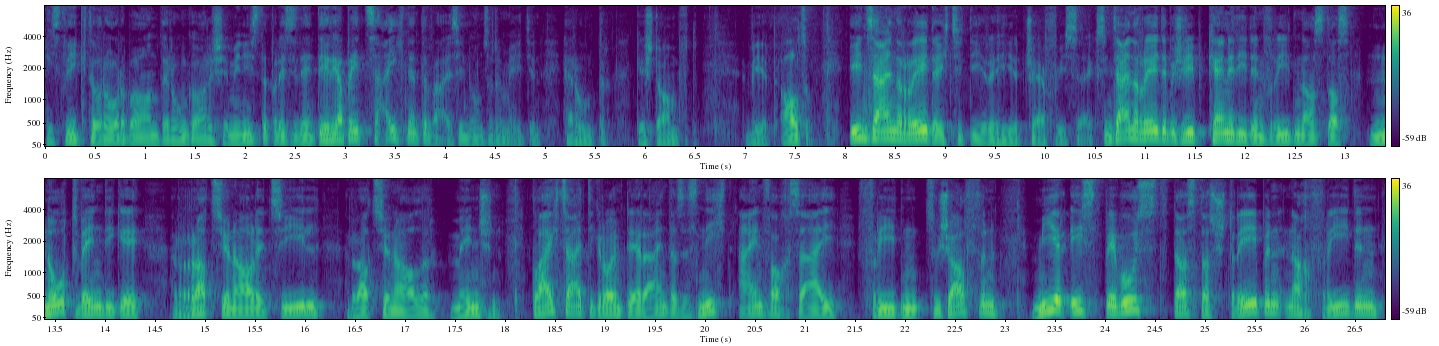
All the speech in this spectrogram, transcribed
ist Viktor Orban, der ungarische Ministerpräsident, der ja bezeichnenderweise in unseren Medien heruntergestampft wird. Also, in seiner Rede, ich zitiere hier Jeffrey Sachs, in seiner Rede beschrieb Kennedy den Frieden als das notwendige, rationale Ziel rationaler Menschen. Gleichzeitig räumte er ein, dass es nicht einfach sei, Frieden zu schaffen. Mir ist bewusst, dass das Streben nach Frieden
